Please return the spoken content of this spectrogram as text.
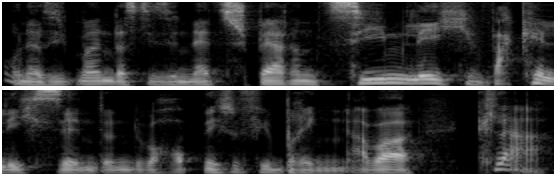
und da sieht man, dass diese Netzsperren ziemlich wackelig sind und überhaupt nicht so viel bringen. Aber klar,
